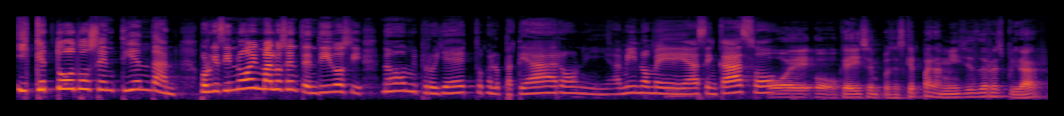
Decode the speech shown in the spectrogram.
y que todos entiendan, porque si no hay malos entendidos y no, mi proyecto me lo patearon y a mí no me hacen caso. O, eh, o que dicen, pues es que para mí sí es de respirar,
